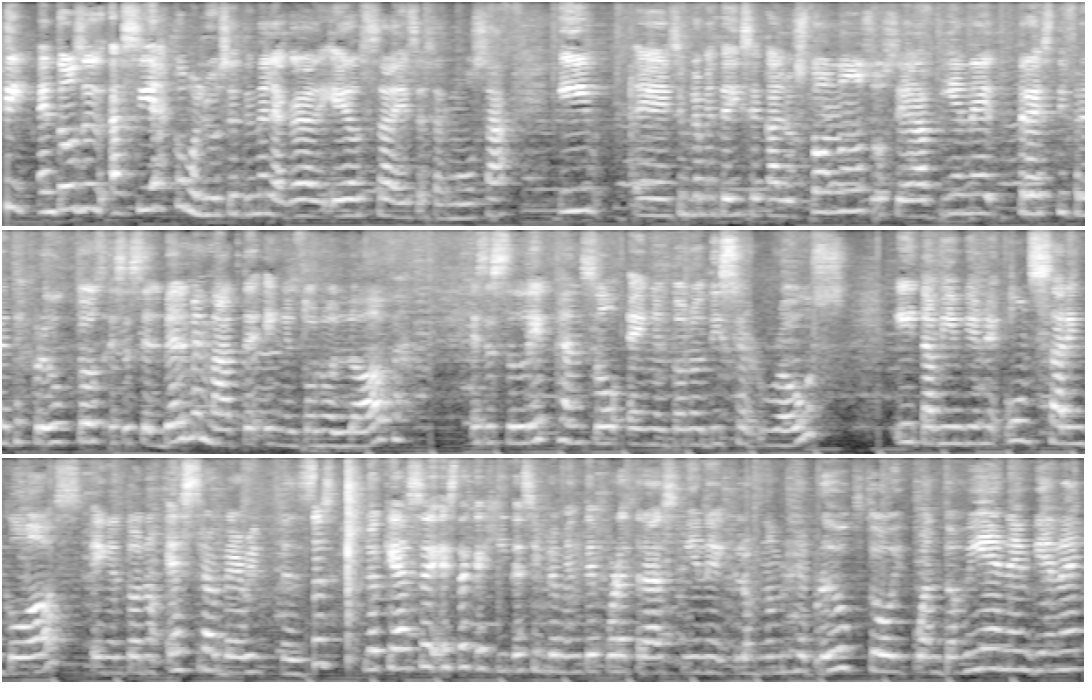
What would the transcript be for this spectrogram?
Sí, entonces así es como luce, tiene la cara de Elsa, esa es hermosa y eh, simplemente dice acá los tonos, o sea tiene tres diferentes productos, ese es el Velvet Matte en el tono Love ese es el Lip Pencil en el tono Desert Rose y también viene un satin gloss en el tono Strawberry. Entonces lo que hace esta cajita es simplemente por atrás viene los nombres del producto y cuántos vienen. Viene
